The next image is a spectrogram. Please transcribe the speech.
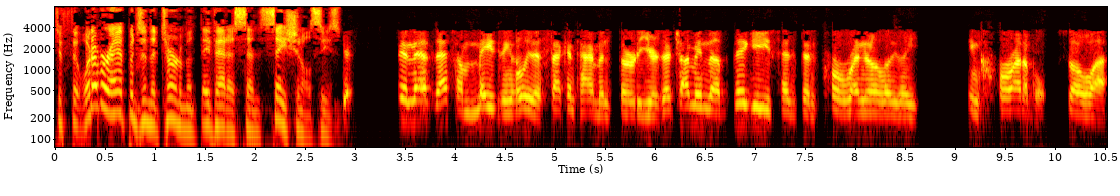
to fit. Whatever happens in the tournament, they've had a sensational season. And that that's amazing. Only the second time in 30 years. I mean, the Big East has been perennially incredible. So uh,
